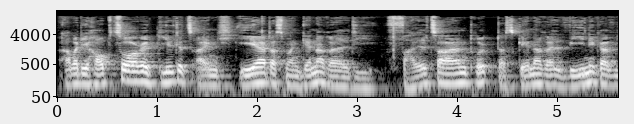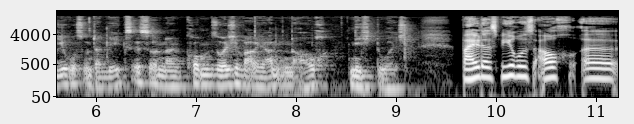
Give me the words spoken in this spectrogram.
Aber die Hauptsorge gilt jetzt eigentlich eher, dass man generell die Fallzahlen drückt, dass generell weniger Virus unterwegs ist und dann kommen solche Varianten auch nicht durch. Weil das Virus auch äh,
